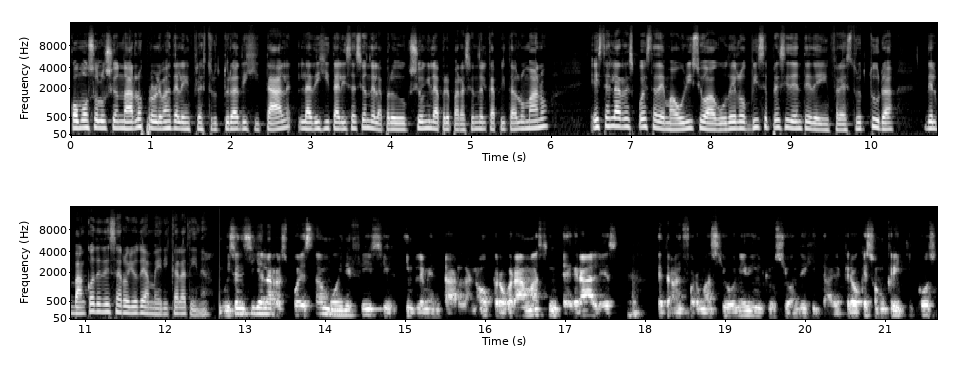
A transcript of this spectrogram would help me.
cómo solucionar los problemas de la infraestructura digital, la digitalización de la producción y la preparación del capital humano? Esta es la respuesta de Mauricio Agudelo, vicepresidente de Infraestructura del Banco de Desarrollo de América Latina. Muy sencilla la respuesta, muy difícil implementarla, ¿no? Programas integrales de transformación y de inclusión digital creo que son críticos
